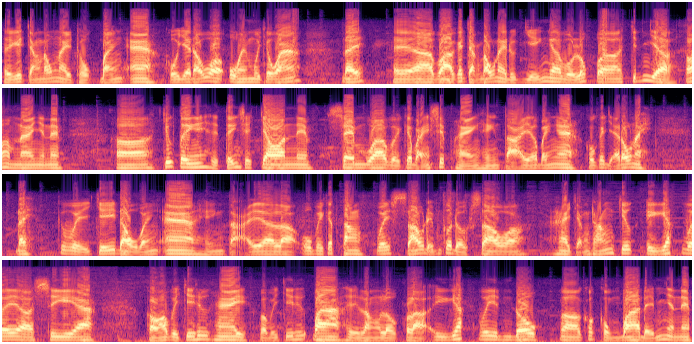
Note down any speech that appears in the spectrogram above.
Thì cái trận đấu này thuộc bảng A của giải đấu ờ, uh, U20 châu Á. Đấy, thì uh, và cái trận đấu này được diễn ra vào lúc uh, 9 giờ tối hôm nay nha anh em. Uh, trước tiên ý, thì Tiến sẽ cho anh em xem qua về cái bảng xếp hạng hiện tại ở bảng A của cái giải đấu này. Đây, cái vị trí đầu bảng A hiện tại à, là là Uzbekistan với 6 điểm có được sau à, hai trận thắng trước Iraq với à, Syria. Còn ở vị trí thứ hai và vị trí thứ ba thì lần lượt là Iraq với Indo có cùng 3 điểm nha anh em.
